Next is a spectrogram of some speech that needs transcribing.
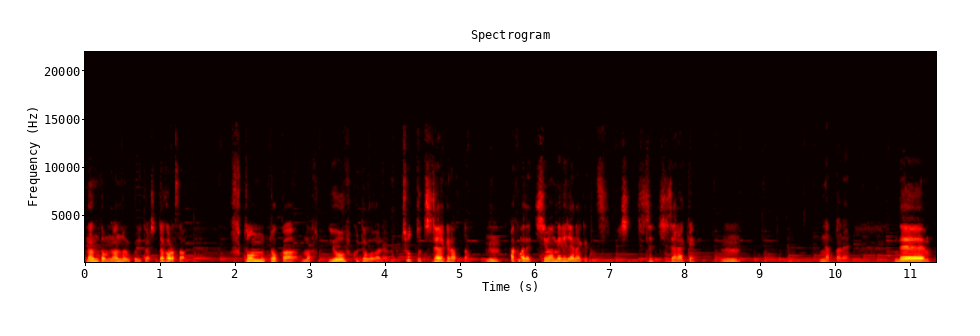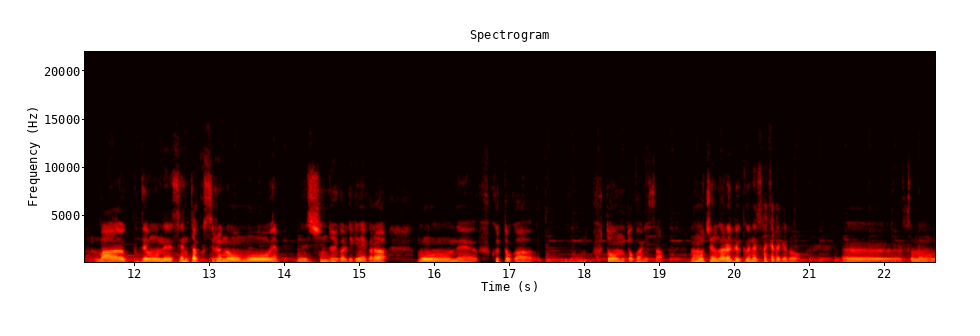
何度も何度も繰り返した。だからさ、布団とか、まあ、洋服とかがね、ちょっと血だらけなった。うん。あくまで血まみれじゃなくて、血、血だらけ？うん。なったね。で、まあ、でもね、洗濯するのもうや、しんどいからできないから、もうね、服とか、布団とかにさ、もちろんなるべくね、避けたけど、うーその、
